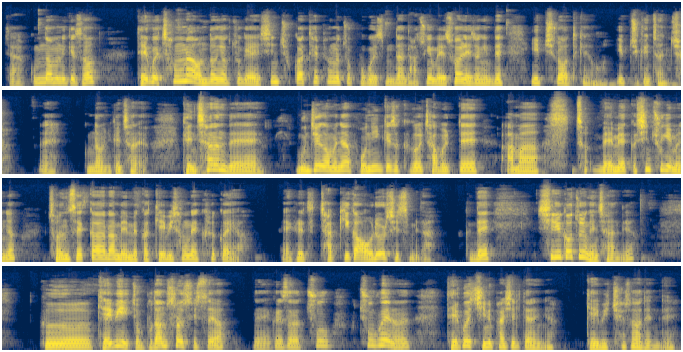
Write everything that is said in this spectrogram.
자, 꿈나무님께서 대구의 청라 언덕역 쪽에 신축과 태평로 쪽 보고 있습니다. 나중에 매수할 예정인데 입주를 어떻게 해요? 입주 괜찮죠? 네, 꿈나무님 괜찮아요. 괜찮은데 문제가 뭐냐? 본인께서 그걸 잡을 때 아마 저- 매매가 신축이면요 전세가랑 매매가 갭이 상당히 클 거예요. 네, 그래서 잡기가 어려울 수 있습니다. 근데 실거주는 괜찮은데요. 그 갭이 좀 부담스러울 수 있어요. 네, 그래서 추 추후에는 대구에 진입하실 때는요 갭이 최소화된대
